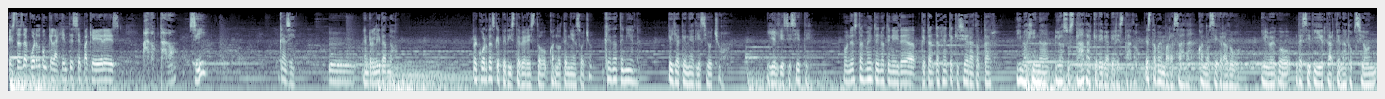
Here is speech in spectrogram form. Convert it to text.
¿Estás de acuerdo con que la gente sepa que eres adoptado? Sí. Casi. Mm, En realidad no. ¿Recuerdas que pediste ver esto cuando tenías 8? ¿Qué edad tenían? Ella tenía 18 y él 17. Honestamente no tenía idea que tanta gente quisiera adoptar. Imagina lo asustada que debe haber estado. Estaba embarazada cuando se graduó y luego decidí darte en adopción.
